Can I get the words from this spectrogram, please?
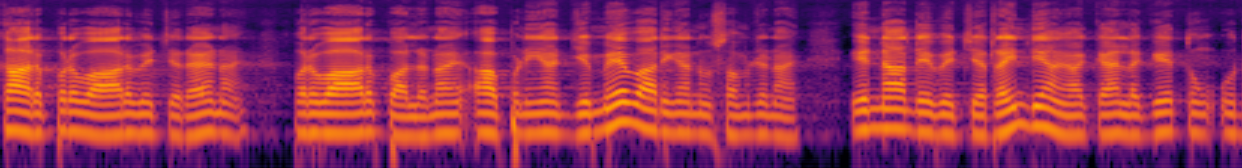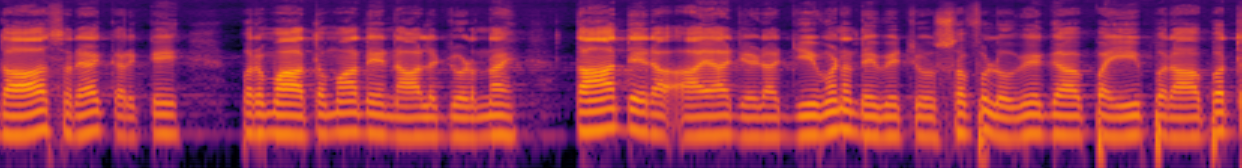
ਘਰ ਪਰਿਵਾਰ ਵਿੱਚ ਰਹਿਣਾ ਹੈ, ਪਰਿਵਾਰ ਪਾਲਣਾ ਹੈ, ਆਪਣੀਆਂ ਜ਼ਿੰਮੇਵਾਰੀਆਂ ਨੂੰ ਸਮਝਣਾ ਹੈ, ਇਹਨਾਂ ਦੇ ਵਿੱਚ ਰਹਿੰਦਿਆਂ ਹੋਇਆਂ ਕਹਿਣ ਲੱਗੇ, ਤੂੰ ਉਦਾਸ ਰਹਿ ਕਰਕੇ ਪਰਮਾਤਮਾ ਦੇ ਨਾਲ ਜੁੜਨਾ ਹੈ, ਤਾਂ ਤੇਰਾ ਆਇਆ ਜਿਹੜਾ ਜੀਵਨ ਦੇ ਵਿੱਚ ਉਹ ਸਫਲ ਹੋਵੇਗਾ। ਭਈ ਪ੍ਰਾਪਤ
